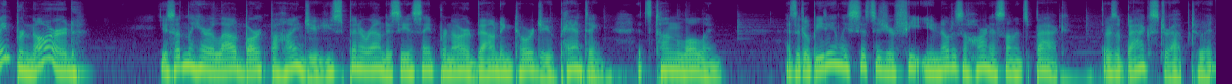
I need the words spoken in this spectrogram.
St. Bernard! You suddenly hear a loud bark behind you. You spin around to see a St. Bernard bounding toward you, panting, its tongue lolling. As it obediently sits at your feet, you notice a harness on its back. There's a bag strapped to it.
